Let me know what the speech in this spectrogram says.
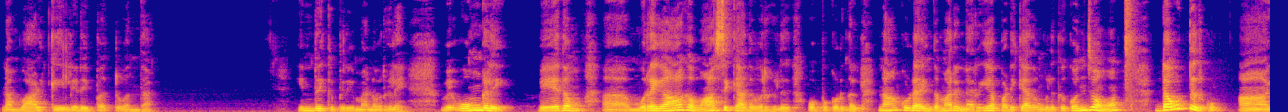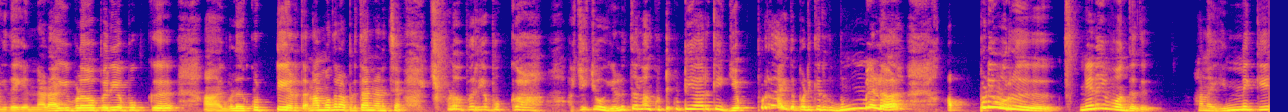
நம் வாழ்க்கையில் இடைப்பட்டு வந்தான் இன்றைக்கு பிரியமானவர்களே வே- உங்களை வேதம் முறையாக வாசிக்காதவர்கள் ஒப்புக்கொடுங்கள் நான் கூட இந்த மாதிரி நிறையா படிக்காதவங்களுக்கு கொஞ்சம் டவுட் இருக்கும். இதை என்னடா இவ்வளோ பெரிய புக்கு இவ்வளோ குட்டி எழுத்த நான் முதல்ல அப்படித்தான் நினச்சேன். இவ்வளோ பெரிய புக்கா ஐயோ எழுத்தெல்லாம் குட்டி குட்டியாக இருக்குது எப்படா இதை படிக்கிறது? உண்மையில் அப்படி ஒரு நினைவு வந்தது. ஆனால் இன்னைக்கு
